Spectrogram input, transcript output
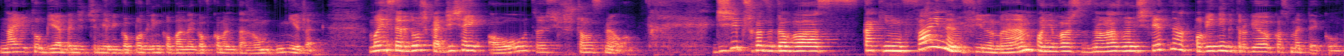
na YouTubie. Będziecie mieli go podlinkowanego w komentarzu niżej. Moje serduszka dzisiaj, o, coś wstrząsnęło. Dzisiaj przychodzę do Was z takim fajnym filmem, ponieważ znalazłem świetny odpowiednik drogiego kosmetyku.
